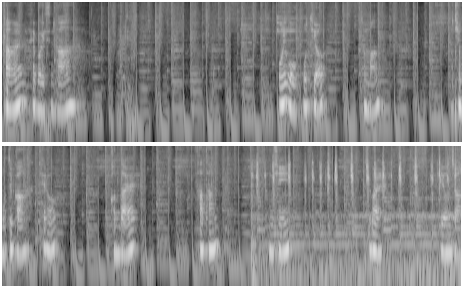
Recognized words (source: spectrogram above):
빵을 해보겠습니다 오 이거 어티어? 잠만. 어떻게 못 뜰까? 테러, 건달, 사탕, 정신, 제발, 대연자.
